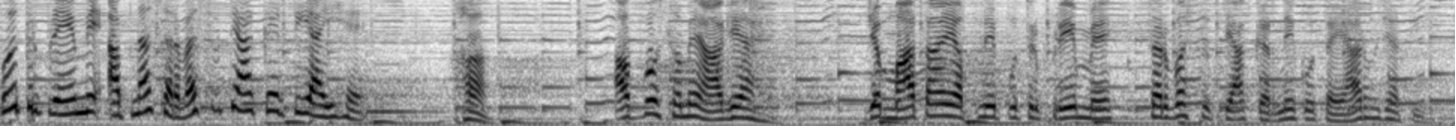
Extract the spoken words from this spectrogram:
पुत्र प्रेम में अपना सर्वस्व त्याग करती आई है। हाँ अब वो समय आ गया है जब माताएँ अपने पुत्र प्रेम में सर्वस्व त्याग करने को तैयार हो जाती हैं।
